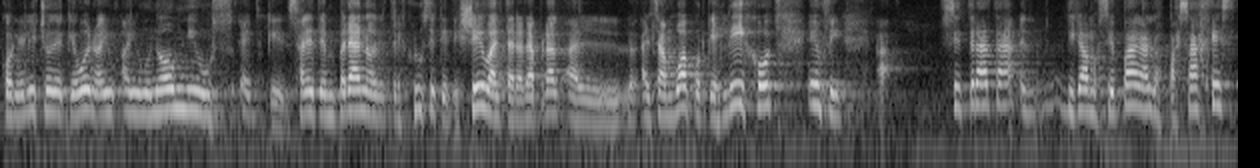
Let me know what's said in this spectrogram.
con el hecho de que bueno, hay, hay un ómnibus eh, que sale temprano de Tres Cruces que te lleva al Tarará Prat- al, al Bois porque es lejos, en fin, ah, se trata, eh, digamos, se pagan los pasajes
